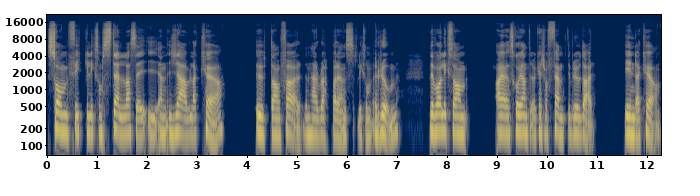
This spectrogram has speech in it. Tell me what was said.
som fick liksom ställa sig i en jävla kö utanför den här rapparens liksom rum. Det var liksom, ja, jag skojar inte, det kanske var 50 brudar i den där kön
